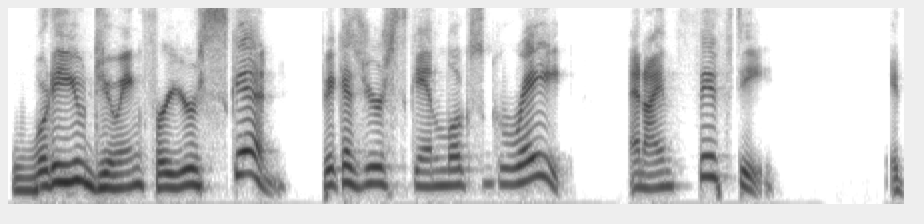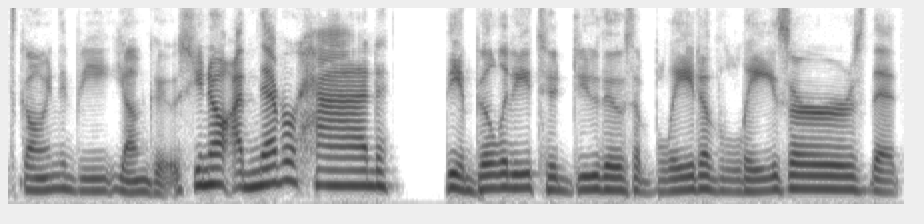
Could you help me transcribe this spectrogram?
What are you doing for your skin? Because your skin looks great and I'm 50. It's going to be Young Goose. You know, I've never had the ability to do those ablative lasers that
